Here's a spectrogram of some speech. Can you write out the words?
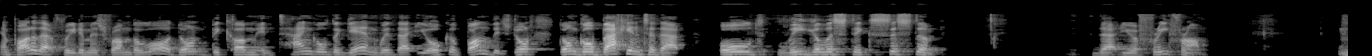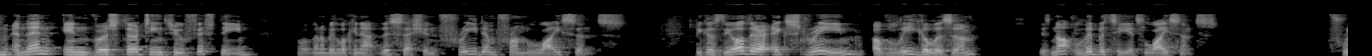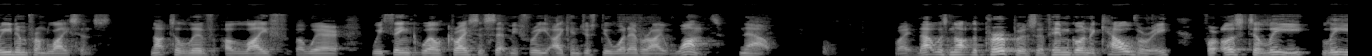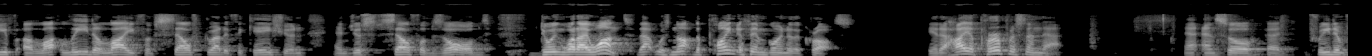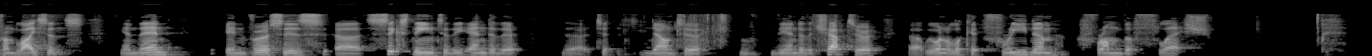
And part of that freedom is from the law. Don't become entangled again with that yoke of bondage. Don't, don't go back into that old legalistic system that you're free from. And then in verse 13 through 15, we're going to be looking at this session freedom from license. Because the other extreme of legalism is not liberty, it's license freedom from license, not to live a life where we think, well, Christ has set me free, I can just do whatever I want now. Right? That was not the purpose of him going to Calvary for us to lead, leave a lot, lead a life of self gratification and just self absorbed doing what I want. That was not the point of him going to the cross. He had a higher purpose than that. And, and so, uh, freedom from license. And then in verses uh, 16 to the end of the uh, to, down to the end of the chapter, uh, we want to look at freedom from the flesh.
